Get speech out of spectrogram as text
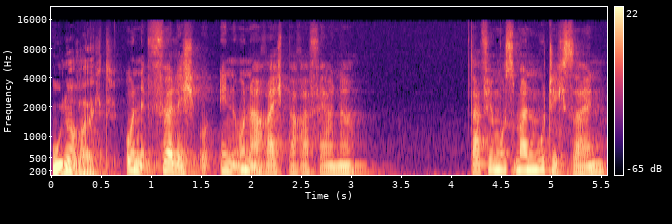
unerreicht. Un, völlig in unerreichbarer Ferne. Dafür muss man mutig sein.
